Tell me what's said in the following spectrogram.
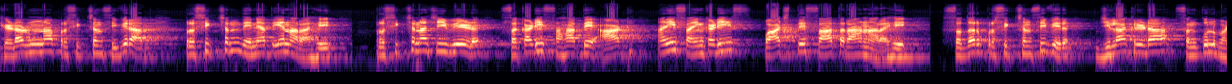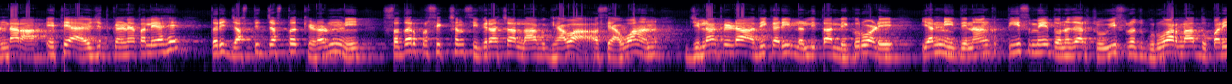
खेळाडूंना प्रशिक्षण शिबिरात प्रशिक्षण देण्यात येणार आहे. प्रशिक्षणाची वेळ सकाळी सहा ते आठ आणि सायंकाळी पाच ते सात राहणार आहे. सदर प्रशिक्षण शिबिर जिल्हा क्रीडा संकुल भंडारा येथे आयोजित करण्यात आले आहे. तरी जास्तीत जास्त खेळाडूंनी सदर प्रशिक्षण शिबिराचा लाभ घ्यावा असे आवाहन जिल्हा क्रीडा अधिकारी ललिता लेकुरवाडे यांनी दिनांक तीस मे दोन हजार चोवीस रोज गुरुवारला दुपारी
